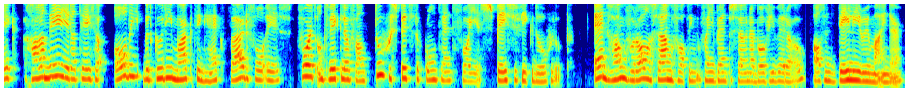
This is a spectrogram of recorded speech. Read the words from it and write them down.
Ik garandeer je dat deze oldie but goodie marketing hack waardevol is voor het ontwikkelen van toegespitste content voor je specifieke doelgroep. En hang vooral een samenvatting van je brandpersona boven je bureau als een daily reminder.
